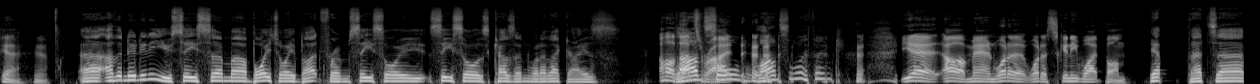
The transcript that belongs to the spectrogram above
Yeah, yeah. Uh, other nudity, you see some uh, boy toy butt from Seesaw, Seesaw's cousin, whatever that guy is. Oh, that's Lancel, right. Lancel, I think. yeah. Oh man, what a what a skinny white bum. Yep, that's uh,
